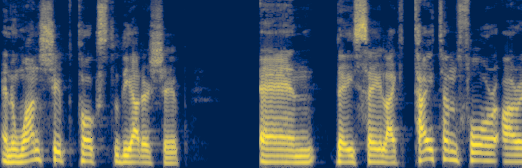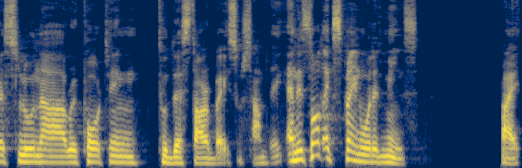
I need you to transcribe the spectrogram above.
and one ship talks to the other ship, and they say like Titan 4 Ares Luna reporting to the starbase or something, and it's not explained what it means. Right,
